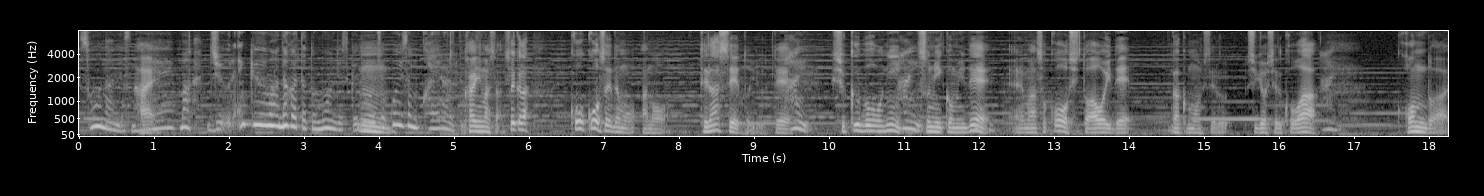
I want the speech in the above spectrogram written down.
そうなんですね、はい、まあ10連休はなかったと思うんですけど、うん、職員さんも帰られた帰りました。それから高校生でもあの寺生というて、はい、宿坊に住み込みで、はい、えー、まあ、そこを師と仰いで学問してる修行してる子は、はい、今度は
